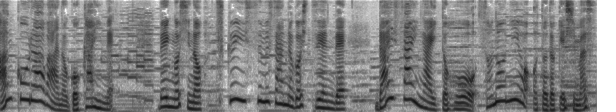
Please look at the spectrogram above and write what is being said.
アンコールアワーの5回目。弁護士の津久井進さんのご出演で大災害と法その2をお届けします。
